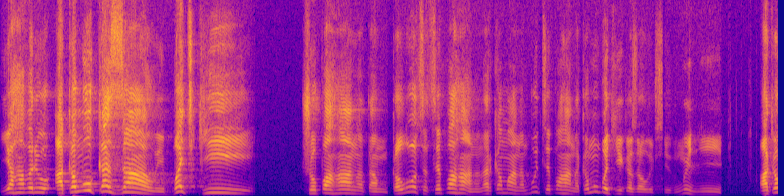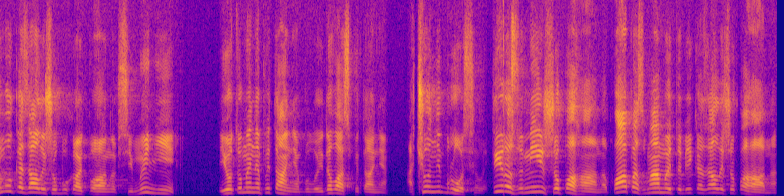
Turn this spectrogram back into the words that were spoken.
Я говорю, а кому казали батьки, що погано там колоться, це погано, наркоманам будь це погано. Кому батьки казали всі? Мені. А кому казали, що бухать погано всі? Мені. І от у мене питання було, і до вас питання. А чого не бросили? Ти розумієш, що погано. Папа з мамою тобі казали, що погано.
